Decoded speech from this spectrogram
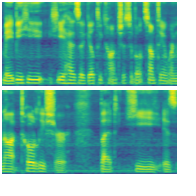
Maybe he, he has a guilty conscience about something. We're not totally sure. But he is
